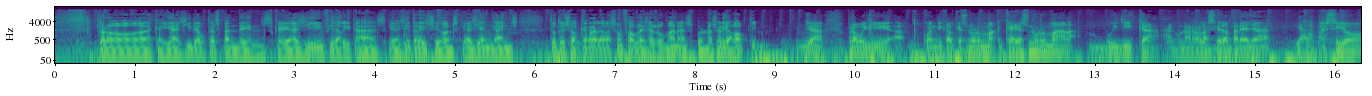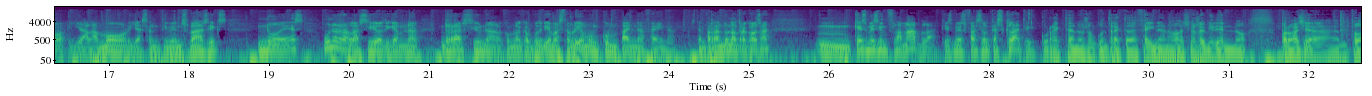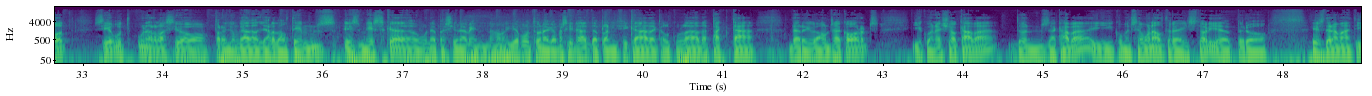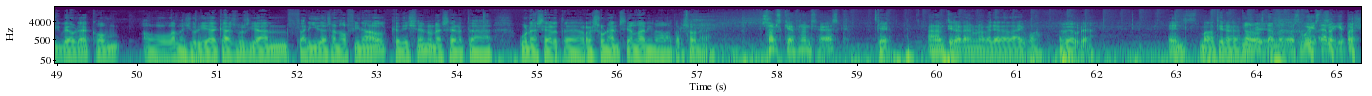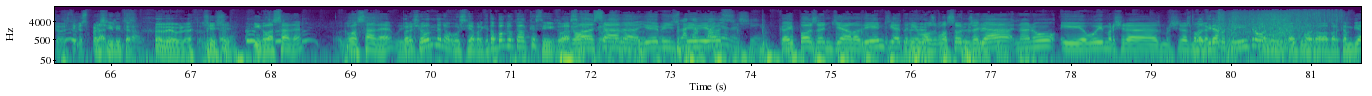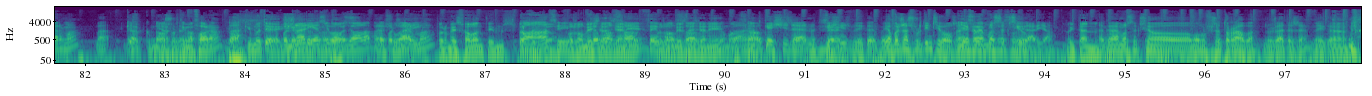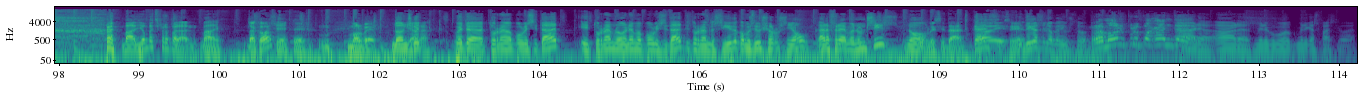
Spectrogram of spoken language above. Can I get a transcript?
però que hi hagi deutes pendents, que hi hagi infidelitats, que hi hagi traïcions, que hi hagi enganys. Tot això el que revela són febleses humanes, però no seria l'òptim. Ja, però vull dir, eh, quan dic el que és, norma, que és normal, vull dir que en una relació de parella hi ha la passió, hi ha l'amor, hi ha sentiments bàsics, no és una relació, diguem-ne, racional, com la que podríem establir amb un company de feina. Estem parlant d'una altra cosa mm, que és més inflamable, que és més fàcil que esclati. Correcte, no és un contracte de feina, no? Això és evident, no? Però vaja, amb tot, si hi ha hagut una relació perllongada al llarg del temps, és més que un apassionament, no? Hi ha hagut una capacitat de planificar, de calcular, de pactar, d'arribar a uns acords, i quan això acaba, doncs acaba i comencem una altra història, però és dramàtic veure com la majoria de casos hi han ferides en el final que deixen una certa, una certa ressonància en l'ànima de la persona. Saps què, Francesc? Què? Ara em tiraran una galleda d'aigua. A veure... Ells me la tiraran. No, no, estem, avui estem aquí per això, estic esperant. Així literal. A veure... Sí, sí. I glaçada, glaçada, eh? Vull Per dir això ho que- hem de negociar, perquè tampoc no cal que sigui glaçat. Glaçada, jo he vist La campanya és vídeos així. que hi posen gel a dins, ja tenim Sí, els glaçons sí, sí, allà, nano, i avui marxaràs, marxaràs Te la molt tirem aquí dintre o He muntat una roba per canviar-me. Va, No, sortim a fora. Va, aquí mateix. Pots anar-hi, eh, si vols. tovallola per Pots anar-hi. aixugar-me. Però més fa bon temps per Clar, fer això. sí. Posa el mes Fem de el gener, fem posa el el mes sol, de gener. fem el Clar, no et queixis, eh? No et queixis, vull dir que ja pots anar sortint si vols, eh? I és una acabem la cosa secció. solidària. Oh, I tant. Acabem la secció amb el professor Torralba, nosaltres, eh? Vull dir que... Va, jo em vaig preparant. Vale. D'acord? Sí. Mm, Molt bé. Doncs, I ara? guaita, tornem a publicitat, i tornem, no, anem a publicitat, i tornem de seguida. Com es diu això, Rossinyol? Que ara farem anuncis? No. Publicitat. Què? Sí. Digues allò que dius tu. Ramon Propaganda! Ara, ara. Mira, com, mira que és fàcil, eh?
